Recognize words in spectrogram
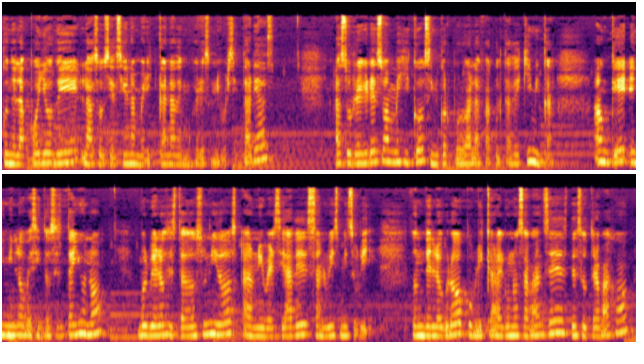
con el apoyo de la Asociación Americana de Mujeres Universitarias. A su regreso a México se incorporó a la Facultad de Química, aunque en 1961 volvió a los Estados Unidos a la Universidad de San Luis, Missouri, donde logró publicar algunos avances de su trabajo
